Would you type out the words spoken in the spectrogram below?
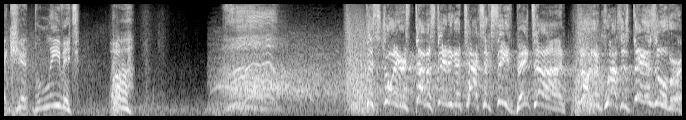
I can't believe it. Uh, Destroyer's devastating attack succeeds big time! Northern Cross's day is over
